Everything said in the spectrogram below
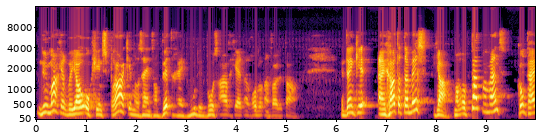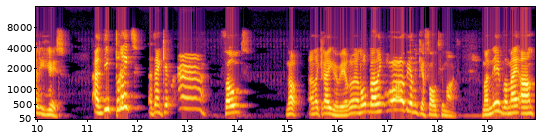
nu mag er bij jou ook geen sprake meer zijn van bitterheid, woede, boosaardigheid en roddel en vuile taal. En denk je, en gaat dat dan mis? Ja, maar op dat moment komt de Heilige Geest. En die prikt, en denk je, ah, fout. Nou, en dan krijgen we weer een opwelling, oh, weer een keer fout gemaakt. Maar neem van mij aan,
